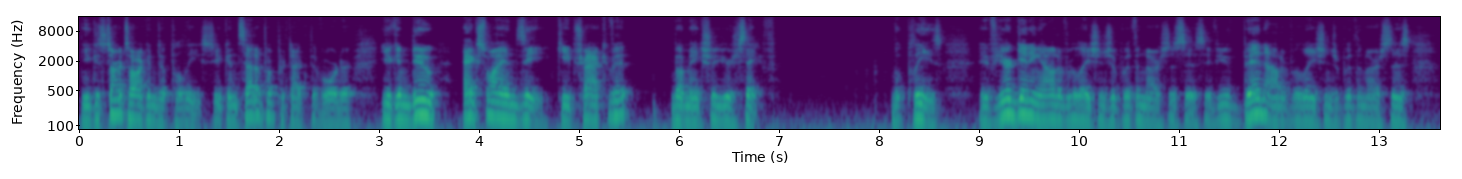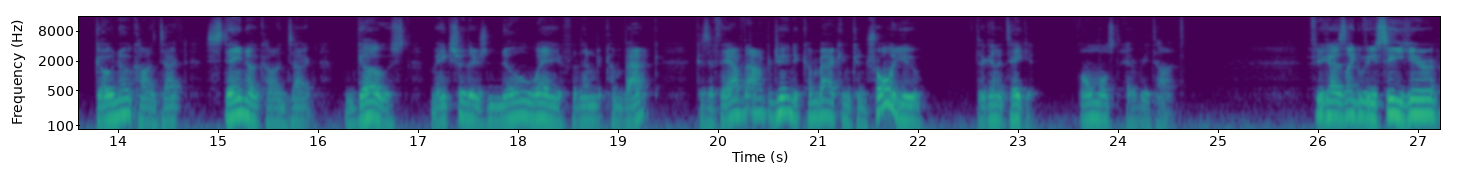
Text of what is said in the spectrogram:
You can start talking to police. You can set up a protective order. You can do X, Y, and Z. Keep track of it, but make sure you're safe. But please, if you're getting out of relationship with a narcissist, if you've been out of relationship with a narcissist, go no contact, stay no contact, ghost. Make sure there's no way for them to come back. Because if they have the opportunity to come back and control you, they're going to take it almost every time. If you guys like what you see here,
